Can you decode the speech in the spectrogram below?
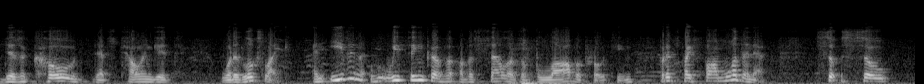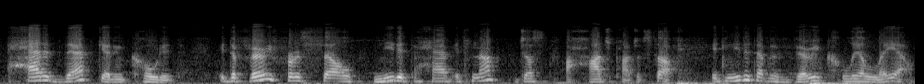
there's a code that's telling it what it looks like. And even we think of, of a cell as a blob of protein, but it's by far more than that. So, so how did that get encoded? It, the very first cell needed to have, it's not just a hodgepodge of stuff. It needed to have a very clear layout.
